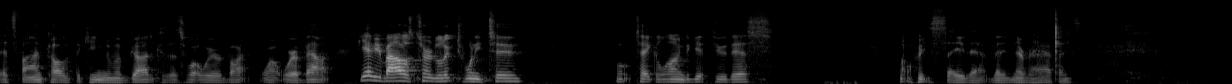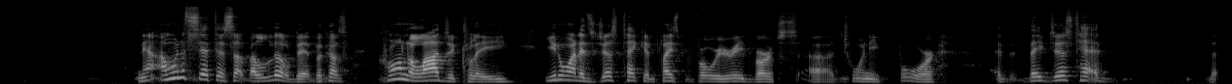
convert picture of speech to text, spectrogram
that's fine. Call it the kingdom of God because that's what we're about. What we're about. If you have your Bibles, turn to Luke 22. Won't take long to get through this. I always say that, but it never happens. Now, I want to set this up a little bit because chronologically, you know what has just taken place before we read verse uh, 24? They just had the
